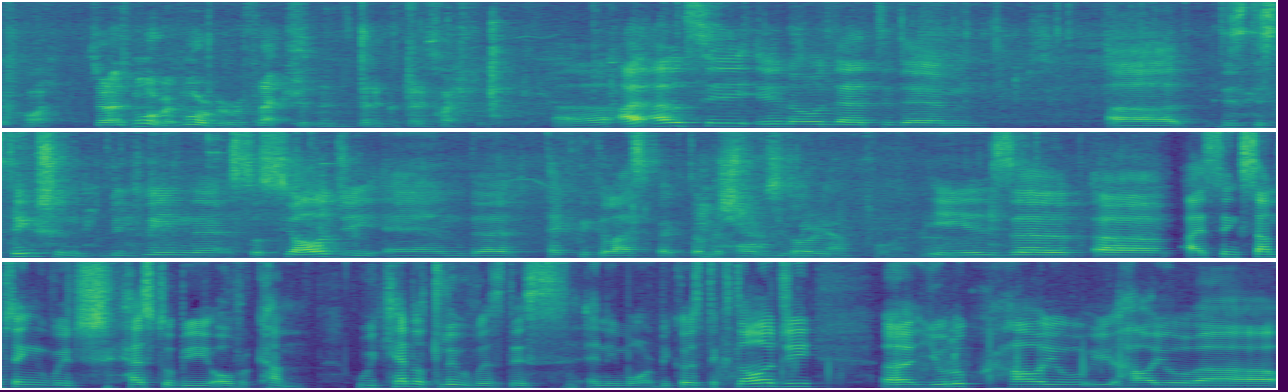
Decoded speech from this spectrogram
Quite. So it's more of a, more of a reflection than, than, a, than a question. Uh, I, I would say, you know, that the, um, uh, this distinction between uh, sociology and the technical aspect of the whole story is, uh, uh, I think, something which has to be overcome. We cannot live with this anymore because technology. Uh, you look how you, you how you uh,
